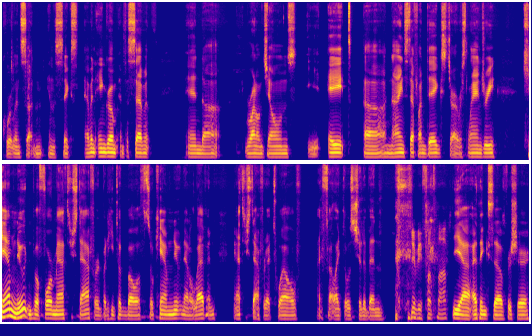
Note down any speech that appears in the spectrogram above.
Courtland Sutton in the sixth, Evan Engram at the seventh, and uh, Ronald Jones eight, uh, nine, Stefon Diggs, Jarvis Landry, Cam Newton before Matthew Stafford, but he took both. So Cam Newton at 11, Matthew Stafford at 12. I felt like those should have been Maybe flip flop. yeah, I think so for sure.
